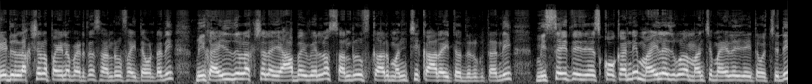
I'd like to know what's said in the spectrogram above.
ఏడు లక్షల పైన పెడితే సన్ రూఫ్ అయితే ఉంటుంది. మీకు ఐదు లక్షల యాభై వేలలో సన్ రూఫ్ కార్ మంచి కార్ అయితే దొరుకుతుంది. మిస్ అయితే చేసుకోకండి. మైలేజ్ కూడా మంచి మైలేజ్ అయితే వచ్చింది.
